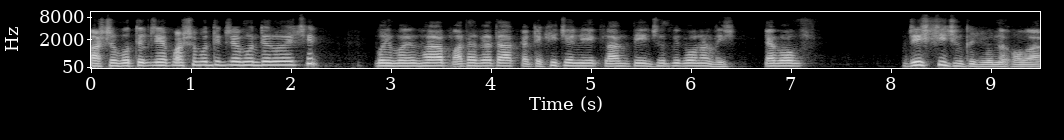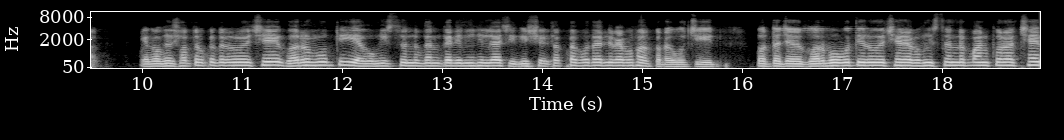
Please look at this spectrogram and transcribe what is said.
পার্শ্ব প্রতিক্রিয়া, পার্শ্ব প্রতিক্রিয়ার মধ্যে রয়েছে বই ভাব, মাথা ব্যথা, পেটে খিঁচুনি, ক্লান্তি, ঝুঁকিপূর্ণ এবং দৃষ্টি ঝুঁকিপূর্ণ হওয়া এবং সতর্কতা রয়েছে। গর্ভবতী এবং স্তন্যদানকারী মহিলা চিকিৎসার তত্ত্বাবধানে ব্যবহার করা উচিত। অর্থাৎ যারা গর্ভবতী রয়েছেন এবং স্তন্যপান করাচ্ছেন,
